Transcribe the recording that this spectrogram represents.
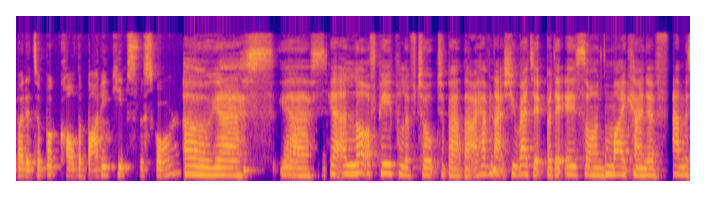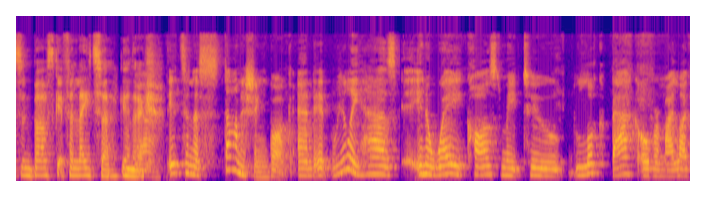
but it's a book called The Body Keeps the Score. Oh, yes. Yes. Yeah. A lot of people have talked about that. I haven't actually read it, but it is on my kind of Amazon basket for later, you know. Yeah. It's an astonishing book. And it really has, in a way, caused me to look back over my life.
